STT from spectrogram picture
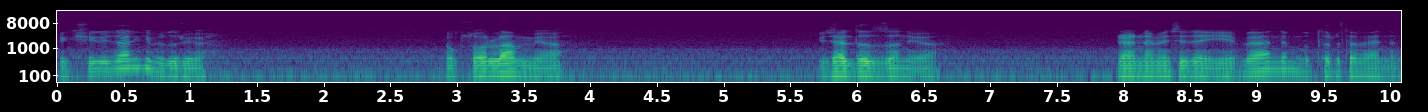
Çekişi güzel gibi duruyor. Çok zorlanmıyor. Güzel de hızlanıyor. Frenlemesi de iyi. Beğendim bu turu da beğendim.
